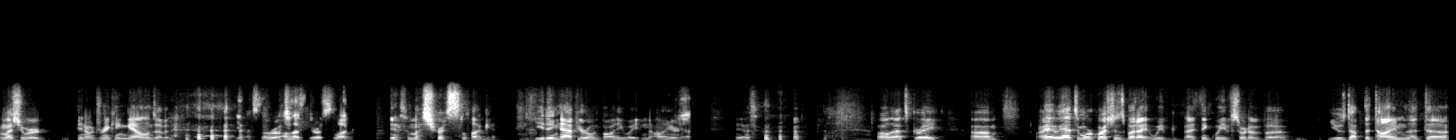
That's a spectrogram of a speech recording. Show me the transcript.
Unless you were, you know, drinking gallons of it. Yes, or unless you're a slug. Yes, unless you're a slug, eating half your own body weight in iron. Yeah. Yes. oh, that's great. Um, I, we had some more questions, but I we've I think we've sort of uh, used up the time that uh,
